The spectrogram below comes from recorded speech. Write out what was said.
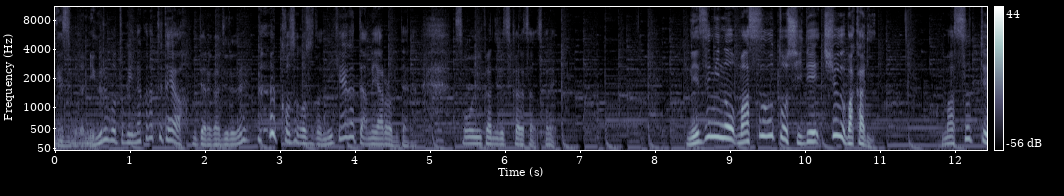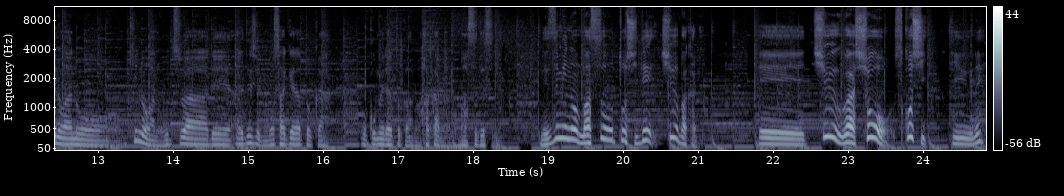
ネズミのにぐるごとくいなくなってたよみたいな感じでね。こそこそと逃げやがってあの野郎みたいな。そういう感じで使われてたんですかね。ネズミのマス落としで中ばかり。マスっていうのはあの木のあの器であれですよね。お酒だとかお米だとかの測るあのマスですね。ネズミのマス落としで中ばかり、えー、中は小少しっていうね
